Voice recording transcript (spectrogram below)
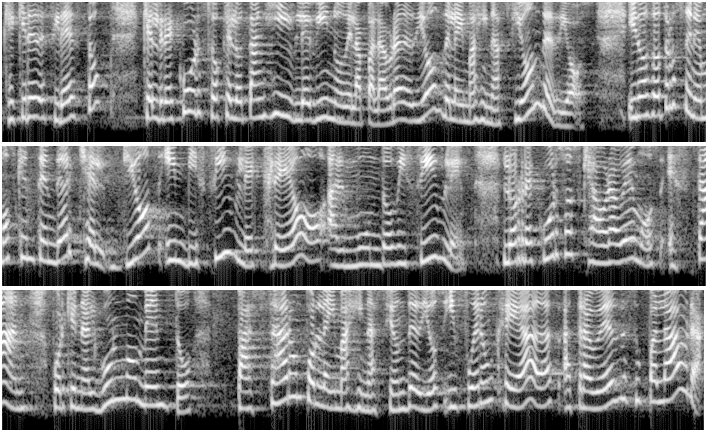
¿Qué quiere decir esto? Que el recurso, que lo tangible vino de la palabra de Dios, de la imaginación de Dios. Y nosotros tenemos que entender que el Dios invisible creó al mundo visible. Los recursos que ahora vemos están porque en algún momento pasaron por la imaginación de Dios y fueron creadas a través de su palabra.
